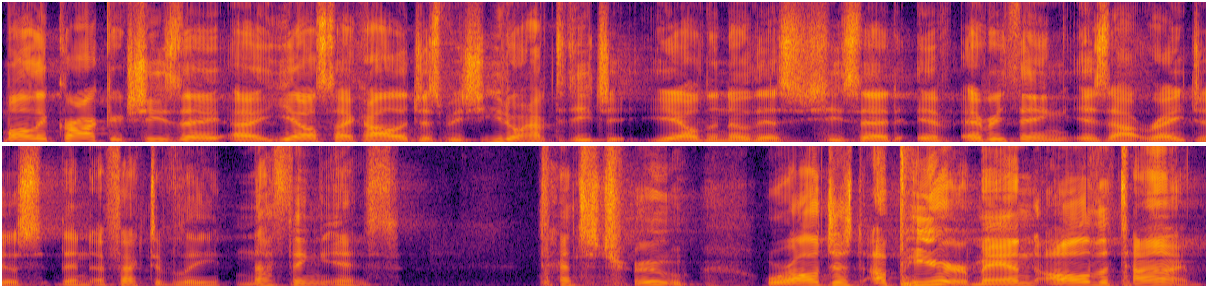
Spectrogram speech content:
Molly Crockett, she's a, a Yale psychologist, but you don't have to teach at Yale to know this. She said, if everything is outrageous, then effectively nothing is. That's true. We're all just up here, man, all the time,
